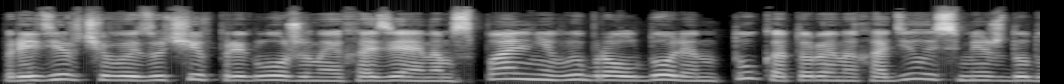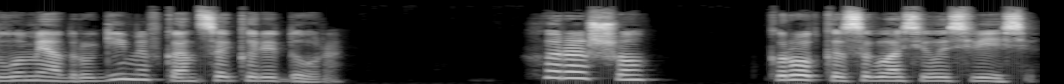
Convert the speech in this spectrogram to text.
Придирчиво изучив предложенные хозяином спальни, выбрал Долин ту, которая находилась между двумя другими в конце коридора. «Хорошо», — кротко согласилась Веся.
